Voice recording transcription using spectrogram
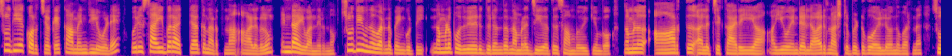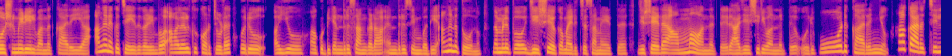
ശ്രുതിയെ കുറച്ചൊക്കെ കമന്റിലൂടെ ഒരു സൈബർ അറ്റാക്ക് നടത്തുന്ന ആളുകളും ഉണ്ടായി വന്നിരുന്നു. ശ്രുതി എന്ന് പറഞ്ഞ പെൺകുട്ടി നമ്മൾ പൊതുവെ ഒരു ദുരന്തം നമ്മളെ ജീവിതത്തിൽ സംഭവിക്കുമ്പോൾ നമ്മൾ ആർത്ത് അലച്ച് കരയുക അയ്യോ എന്റെ എല്ലാവരും നഷ്ടപ്പെട്ടു പോയല്ലോ എന്ന് പറഞ്ഞ് സോഷ്യൽ മീഡിയയിൽ വന്ന് കരയുക. അങ്ങനെയൊക്കെ ചെയ്ത് കഴിയുമ്പോൾ ആളുകൾക്ക് കുറച്ചുകൂടെ ഒരു അയ്യോ ആ കുട്ടിക്ക് എന്തൊരു സങ്കട എന്തൊരു സിമ്പതി അങ്ങനെ തോന്നും. നമ്മളിപ്പോ ജിഷയൊക്കെ മരിച്ച സമയത്ത് ജിഷയുടെ അമ്മ വന്നിട്ട് രാജേശ്വരി വന്നിട്ട് ഒരുപാട് കരഞ്ഞു. ആ കരച്ചിൽ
